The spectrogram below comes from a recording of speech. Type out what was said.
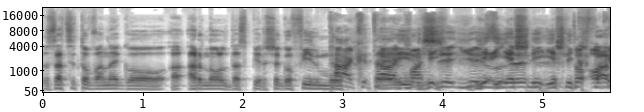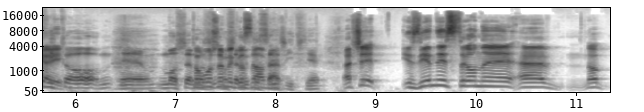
e, zacytowanego Arnolda z pierwszego filmu. Tak, tak, e, właśnie. Jezu, jeśli jeśli to, krwawi, okay. to, możemy, to możemy, go, zabić. go zabić. nie? Znaczy, z jednej strony, e, no,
